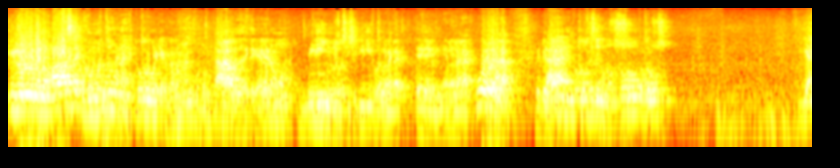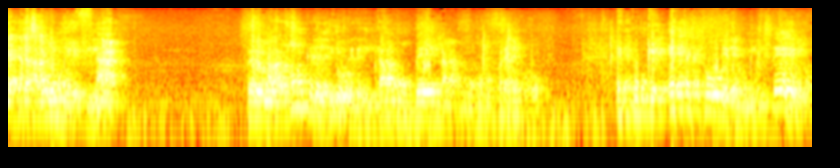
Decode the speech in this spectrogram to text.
Y lo que nos pasa es como esto es una historia que nos han contado desde que éramos niños chiquitos en la, en la escuela, ¿verdad? Entonces nosotros ya, ya sabemos el final. Pero la razón que les digo que necesitamos verla como un fresco es porque esta historia es un misterio,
